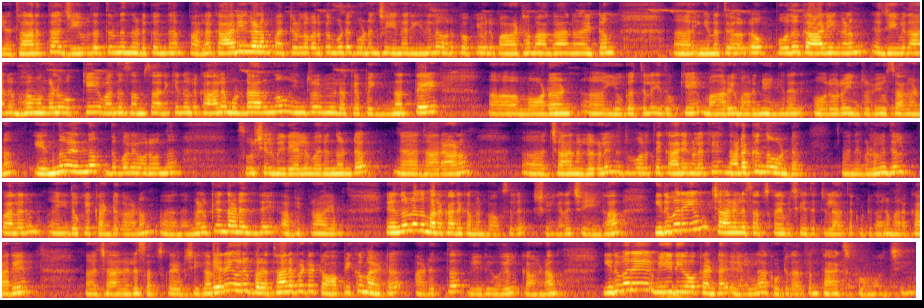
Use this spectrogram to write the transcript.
യഥാർത്ഥ ജീവിതത്തിൽ നിന്നെടുക്കുന്ന പല കാര്യങ്ങളും മറ്റുള്ളവർക്കും കൂടി ഗുണം ചെയ്യുന്ന രീതിയിൽ അവർക്കൊക്കെ ഒരു പാഠമാകാനായിട്ടും ഇങ്ങനത്തെ ഓരോ പൊതു കാര്യങ്ങളും ജീവിതാനുഭവങ്ങളും ഒക്കെ വന്ന് സംസാരിക്കുന്ന ഒരു കാലമുണ്ടായിരുന്നു ഇന്റർവ്യൂവിലൊക്കെ അപ്പോൾ ഇന്നത്തെ മോഡേൺ യുഗത്തിൽ ഇതൊക്കെ മാറി മറിഞ്ഞു. ഇങ്ങനെ ഓരോരോ ഇന്റർവ്യൂസ് ആകണം എന്നും എന്നും ഇതുപോലെ ഓരോന്ന് സോഷ്യൽ മീഡിയയിൽ വരുന്നുണ്ട്. ധാരാളം ചാനലുകളിൽ ഇതുപോലത്തെ കാര്യങ്ങളൊക്കെ നടക്കുന്നുമുണ്ട്. നിങ്ങളും ഇതിൽ പലരും ഇതൊക്കെ കണ്ടു കാണും. നിങ്ങൾക്ക് എന്താണ് ഇതിന്റെ അഭിപ്രായം എന്നുള്ളത് മറക്കാതെ കമന്റ് ബോക്സിൽ ഷെയർ ചെയ്യുക. ഇതുവരെയും ചാനൽ സബ്സ്ക്രൈബ് ചെയ്തിട്ടില്ലാത്ത കൂട്ടുകാർ മറക്കാതെ ചാനൽ സബ്സ്ക്രൈബ് ചെയ്യുക. വേറെ ഒരു പ്രധാനപ്പെട്ട ടോപ്പിക്കുമായിട്ട് അടുത്ത വീഡിയോയിൽ കാണാം. ഇതുവരെ വീഡിയോ കണ്ട എല്ലാ കൂട്ടുകാർക്കും താങ്ക്സ് ഫോർ വാച്ചിങ്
